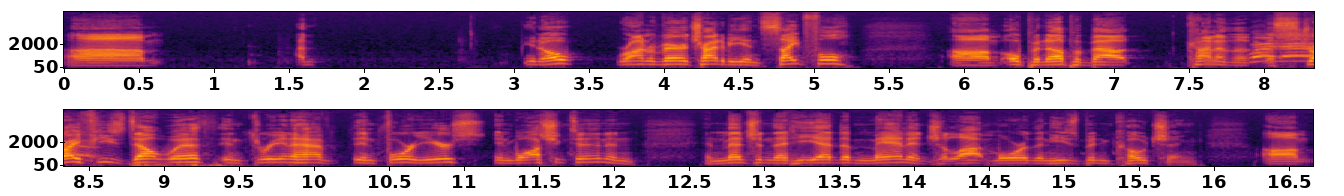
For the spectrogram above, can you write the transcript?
Um, I- you know, Ron Rivera tried to be insightful, um, open up about kind of the, the strife he's dealt with in three and a half, in four years in Washington, and and mentioned that he had to manage a lot more than he's been coaching. Um,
